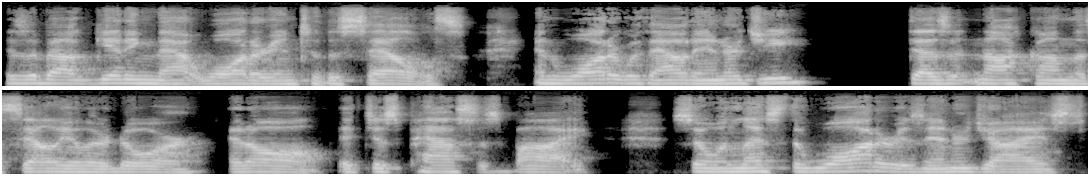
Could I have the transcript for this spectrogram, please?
is about getting that water into the cells. And water without energy doesn't knock on the cellular door at all, it just passes by. So, unless the water is energized,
